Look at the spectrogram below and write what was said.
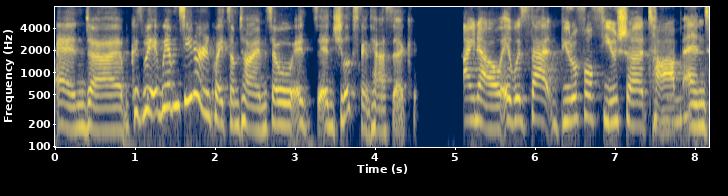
and because uh, we, we haven't seen her in quite some time. So it's, and she looks fantastic. I know. It was that beautiful fuchsia top, mm-hmm. and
